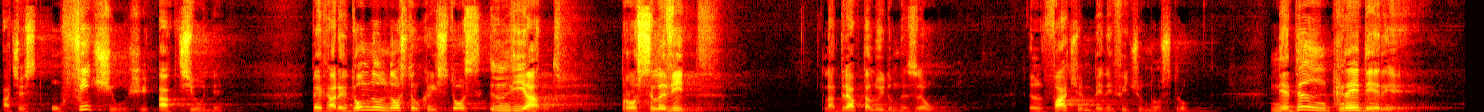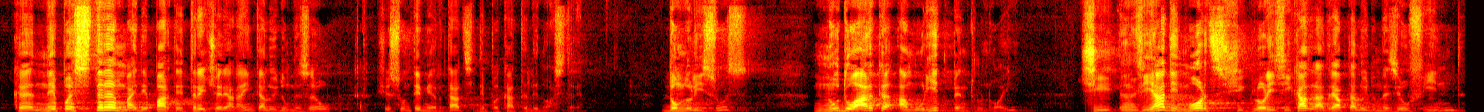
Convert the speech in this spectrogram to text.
acest oficiu și acțiune, pe care Domnul nostru Hristos, înviat, proslăvit la dreapta lui Dumnezeu, îl face în beneficiul nostru, ne dă încredere că ne păstrăm mai departe trecerea înaintea lui Dumnezeu și suntem iertați de păcatele noastre. Domnul Isus nu doar că a murit pentru noi, ci înviat din morți și glorificat la dreapta lui Dumnezeu fiind,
